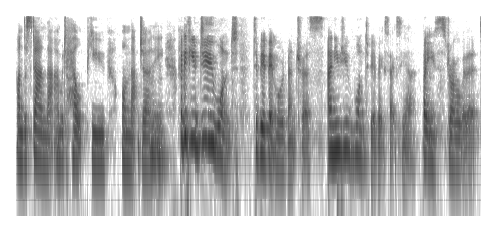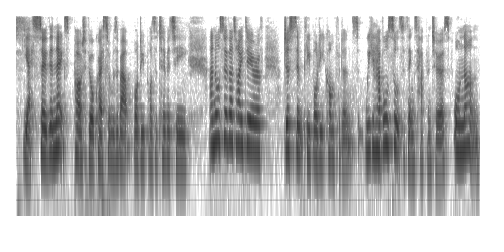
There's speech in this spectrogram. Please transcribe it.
understand that and would help you on that journey. Mm-hmm. But if you do want to be a bit more adventurous and you do want to be a bit sexier, but you struggle with it. Yes. So the next part of your question was about body positivity and also that idea of just simply body confidence. We can have all sorts of things happen to us or none.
